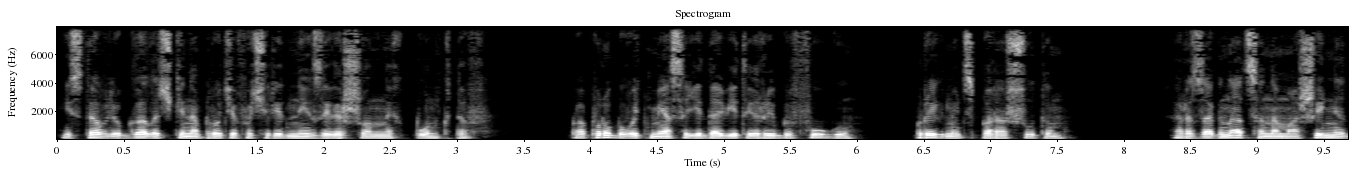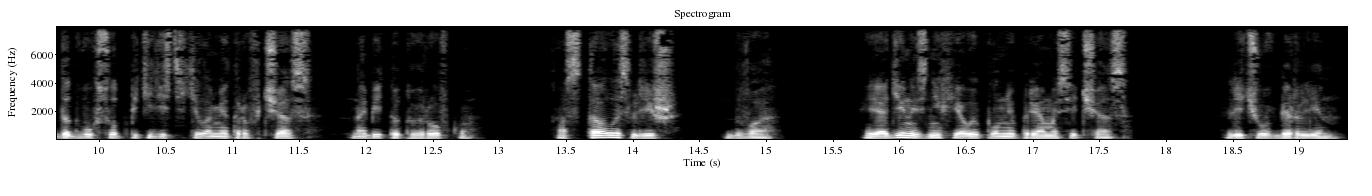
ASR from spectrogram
и ставлю галочки напротив очередных завершенных пунктов. Попробовать мясо ядовитой рыбы фугу, прыгнуть с парашютом, разогнаться на машине до 250 км в час, набить татуировку. Осталось лишь два. И один из них я выполню прямо сейчас. Лечу в Берлин,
